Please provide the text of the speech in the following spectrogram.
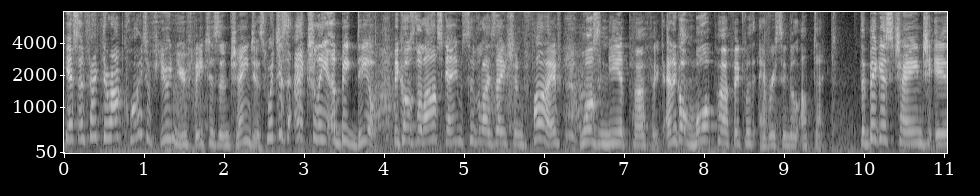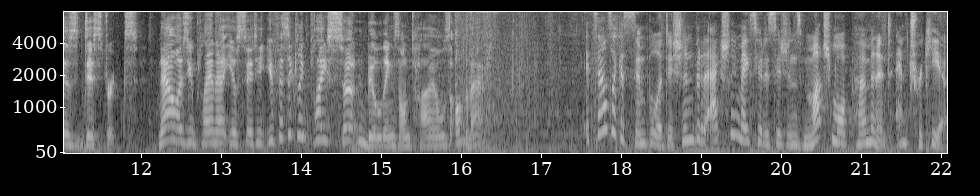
Yes, in fact, there are quite a few new features and changes, which is actually a big deal, because the last game, Civilization 5, was near perfect, and it got more perfect with every single update. The biggest change is districts. Now, as you plan out your city, you physically place certain buildings on tiles on the map. It sounds like a simple addition, but it actually makes your decisions much more permanent and trickier.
